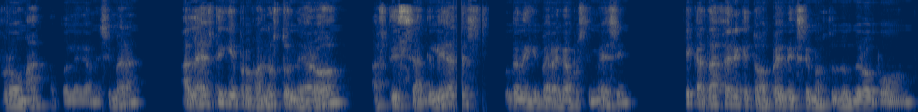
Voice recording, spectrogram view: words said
βρώμα, θα το λέγαμε σήμερα, αλλά έφταιγε προφανώς το νερό αυτής της αντλίας που ήταν εκεί πέρα κάπου στη μέση και κατάφερε και το απέδειξε με αυτόν τον τρόπο.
